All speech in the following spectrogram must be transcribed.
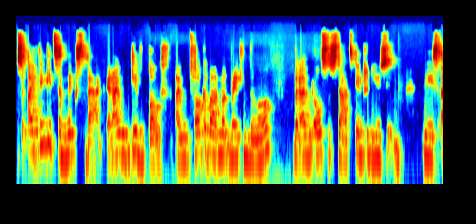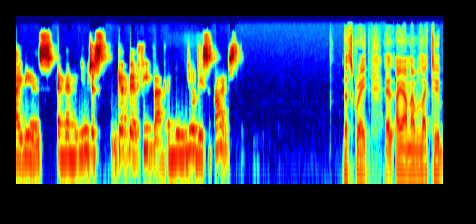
So I think it's a mixed bag, and I would give both. I would talk about not breaking the law, but I would also start introducing these ideas, and then you just get their feedback, and you, you'll be surprised. That's great. Uh, Ayaan, I would like to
